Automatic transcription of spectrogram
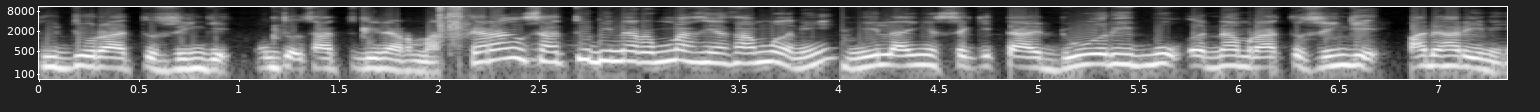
RM700 untuk satu dinar emas sekarang satu dinar emas yang sama ni nilainya sekitar RM2,600 pada hari ini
